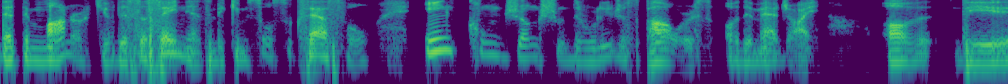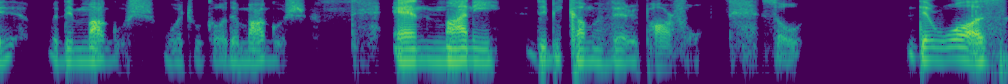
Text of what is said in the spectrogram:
that the monarchy of the Sasanians became so successful in conjunction with the religious powers of the Magi, of the with the Magush, what we call the Magush, and money, they become very powerful. So there was,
